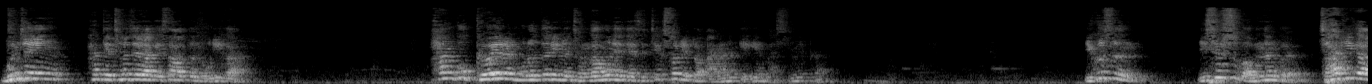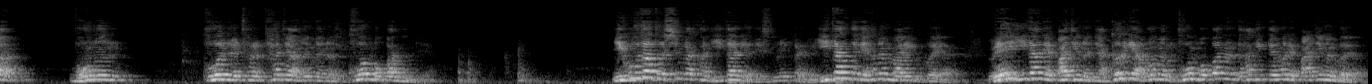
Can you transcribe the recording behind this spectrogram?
문재인한테 처절하게 싸웠던 우리가 한국 교회를 무너뜨리는 정강훈에 대해서 찍소리도 안 하는 게 이게 맞습니까? 이것은 있을 수가 없는 거예요. 자기가 모는 구원 열차를 타지 않으면 구원 못 받는데요. 이보다 더 심각한 이단이 어디 있습니까? 이단들이 하는 말이 그거예요. 왜 이단에 빠지느냐? 거기 안 오면 구원 못 받는다 하기 때문에 빠지는 거예요.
